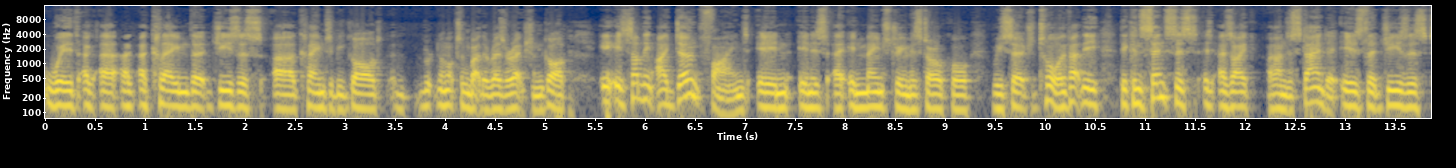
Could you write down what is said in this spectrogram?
with a, a, a, claim that Jesus uh, claimed to be God. I'm not talking about the resurrection God. It is something I don't find in in, his, uh, in mainstream historical research at all. In fact, the, the consensus, as I understand it, is that Jesus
